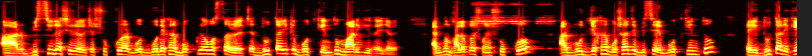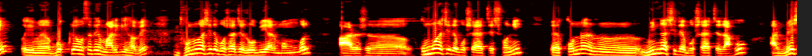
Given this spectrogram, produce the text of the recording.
আর বৃশ্চিক রাশি রয়েছে শুক্র আর বুধ। বুধ এখানে বক্রি অবস্থা রয়েছে, দু তারিখে বুধ কিন্তু মার্গি হয়ে যাবে। একদম ভালো করে শুনে, শুক্র আর বুধ যেখানে বসে আছে বিশে বুধ কিন্তু এই দু তারিখে ওই বক্রি অবস্থা থেকে মার্গি হবে। ধনু রাশিতে বসে আছে রবি আর মঙ্গল, আর কুম্ভ রাশিতে বসে আছে শনি কন্যা মীন রাশিতে বসে আছে রাহু আর মেষ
